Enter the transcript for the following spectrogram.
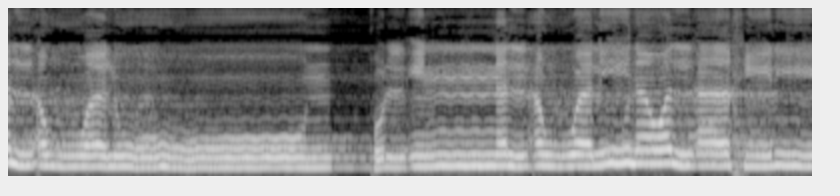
الأولون قل إن الأولين والآخرين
